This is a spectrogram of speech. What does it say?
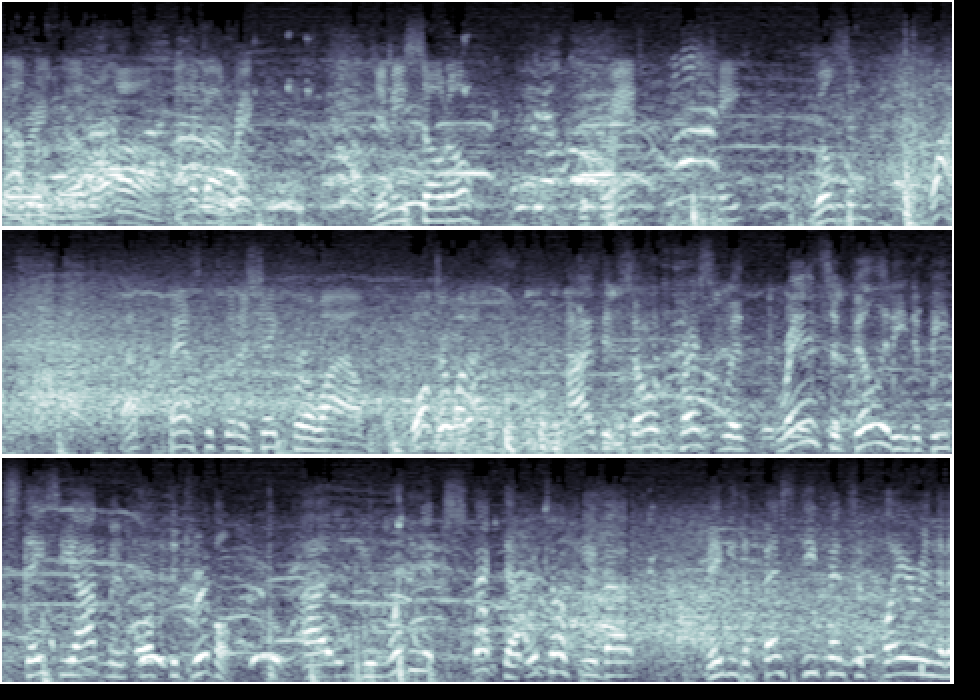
story? No, no. Uh, Not about Rick. Jimmy Soto, Grant, Tate, Wilson, Watts. That basket's going to shake for a while. Walter Watts. I've been so impressed with Grant's ability to beat Stacy Augmon off the dribble. Uh, you wouldn't expect that. We're talking about maybe the best defensive player in the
